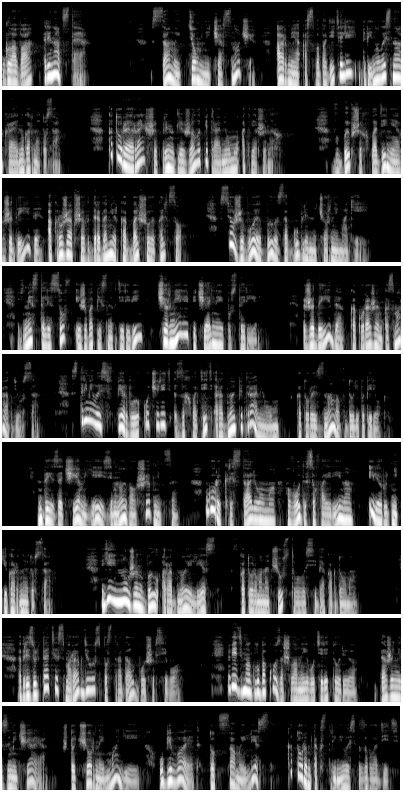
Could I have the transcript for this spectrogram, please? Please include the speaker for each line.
Speaker 1: Глава тринадцатая. В самый темный час ночи армия освободителей двинулась на окраину Гарнетуса, которая раньше принадлежала Петрамиуму отверженных. В бывших владениях Жадеиды, окружавших Драгомир как большое кольцо, все живое было загублено черной магией. Вместо лесов и живописных деревень чернели печальные пустыри Жадеида, как уроженка Смарагдиуса, стремилась в первую очередь захватить родной Петрамиум, который знала вдоль и поперек. Да и зачем ей, земной волшебнице, горы Кристаллиума, воды Сафайрина или рудники Гарнетуса? Ей нужен был родной лес, в котором она чувствовала себя как дома. В результате Смарагдиус пострадал больше всего. Ведьма глубоко зашла на его территорию, даже не замечая, что черной магией убивает тот самый лес, которым так стремилась завладеть.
